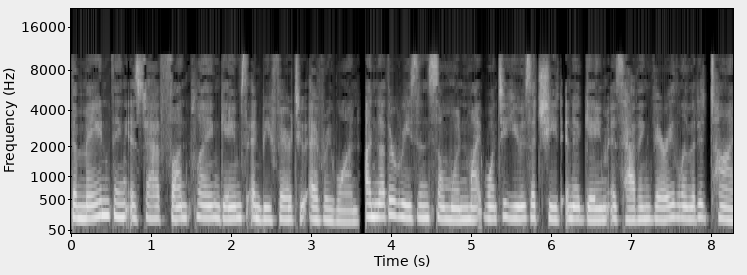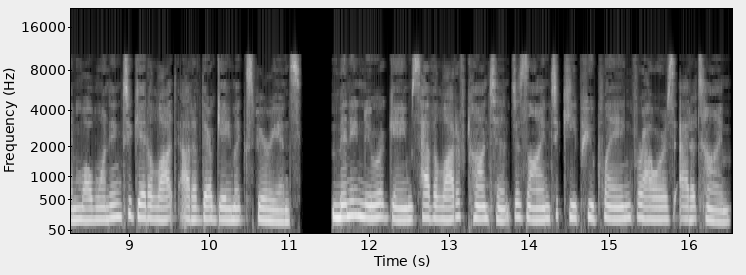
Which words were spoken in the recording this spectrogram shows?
The main thing is to have fun playing games and be fair to everyone. Another reason someone might want to use a cheat in a game is having very limited time while wanting to get a lot out of their game experience. Many newer games have a lot of content designed to keep you playing for hours at a time.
